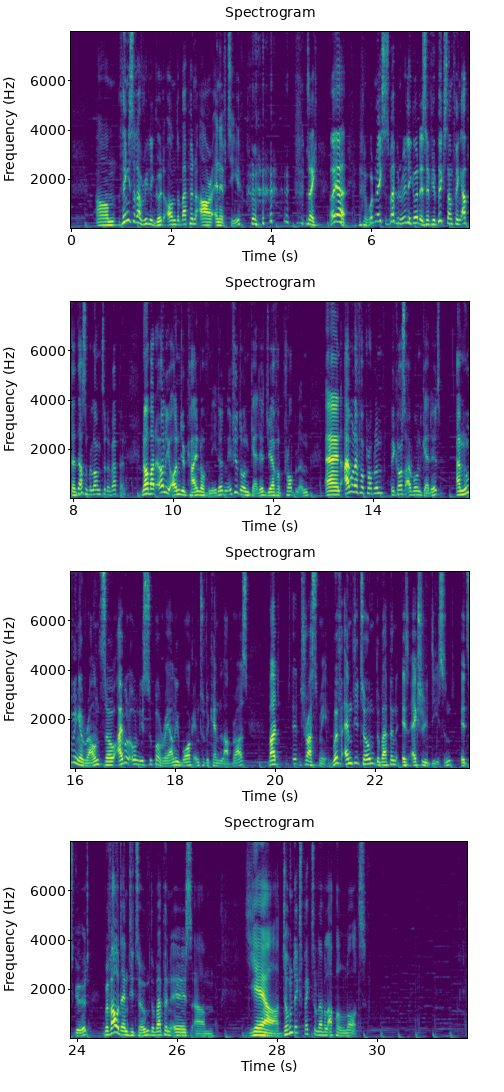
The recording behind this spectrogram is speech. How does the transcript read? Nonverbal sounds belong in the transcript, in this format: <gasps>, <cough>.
Um, things that are really good on the weapon are NFT. <laughs> it's like, oh yeah, <laughs> what makes this weapon really good is if you pick something up that doesn't belong to the weapon. No, but early on you kind of need it, and if you don't get it, you have a problem. And I will have a problem, because I won't get it. I'm moving around, so I will only super rarely walk into the candelabras. But uh, trust me, with Empty Tome, the weapon is actually decent. It's good. Without Empty Tome, the weapon is, um... Yeah, don't expect to level up a lot.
